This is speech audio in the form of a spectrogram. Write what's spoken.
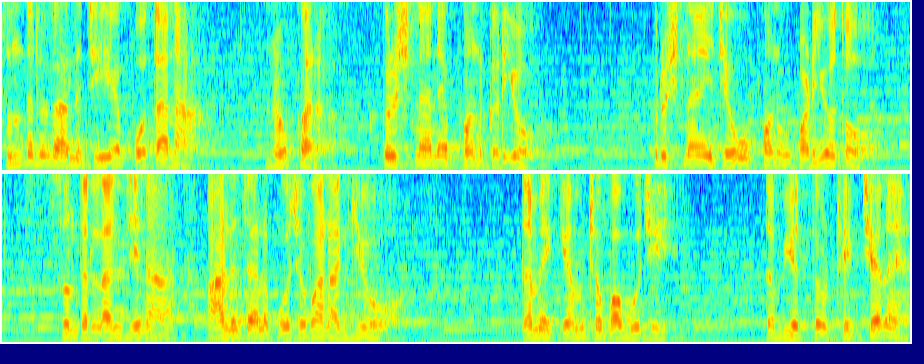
સુંદરલાલજીએ પોતાના નોકર કૃષ્ણાને ફોન કર્યો. કૃષ્ણએ જેવો ફોન ઉપાડ્યો તો સુંદરલાલજીના હાલચાલ પૂછવા લાગ્યો. તમે કેમ છો બાબુજી? તબિયત તો ઠીક છે ને?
